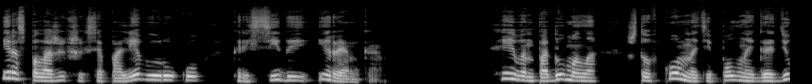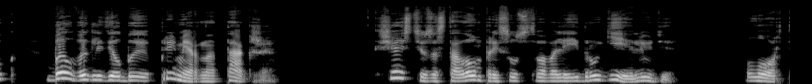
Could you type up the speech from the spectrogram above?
и расположившихся по левую руку Крессиды и Ренка. Хейвен подумала, что в комнате полной гадюк Белл выглядел бы примерно так же. К счастью, за столом присутствовали и другие люди. Лорд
